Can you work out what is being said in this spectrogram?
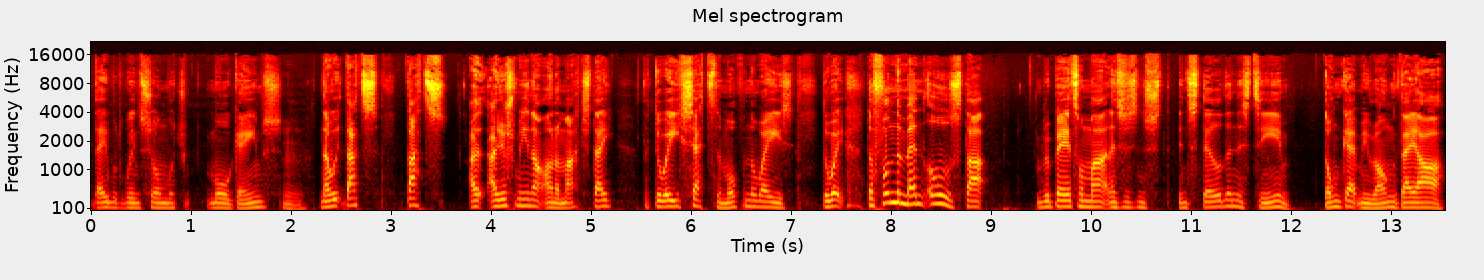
they would win so much more games. Mm. Now that's that's I, I just mean that on a match day, like the way he sets them up and the way he's the way the fundamentals that Roberto Martinez has instilled in this team. Don't get me wrong; they are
